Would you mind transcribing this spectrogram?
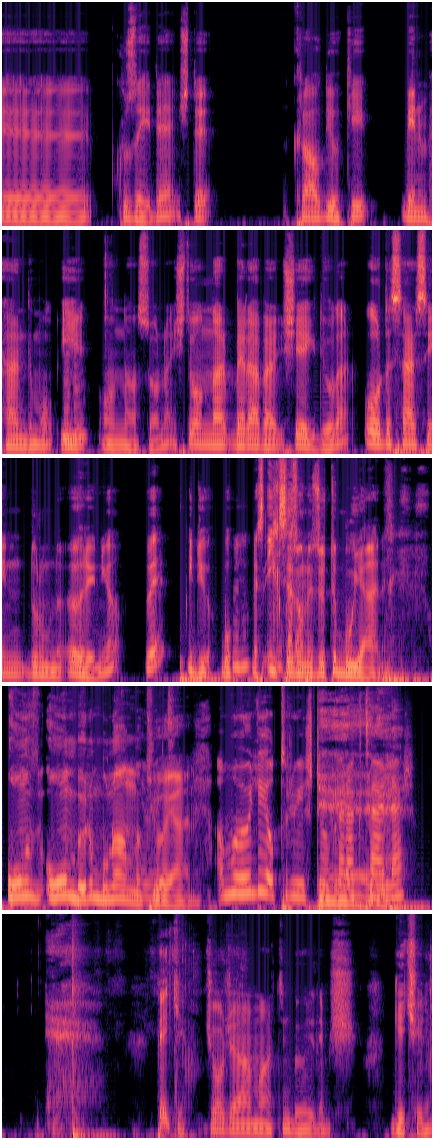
e, kuzeyde işte kral diyor ki benim handım ol iyi Hı hı. ondan sonra işte onlar beraber şeye gidiyorlar orada Cersei'nin durumunu öğreniyor ve gidiyor bu. Hı hı. Mesela ilk Bu sezon özeti bu yani. 10 10 bölüm bunu anlatıyor Evet. yani. Ama öyle oturuyor işte o Ee, karakterler. Peki George R. R. Martin böyle demiş. Geçelim.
